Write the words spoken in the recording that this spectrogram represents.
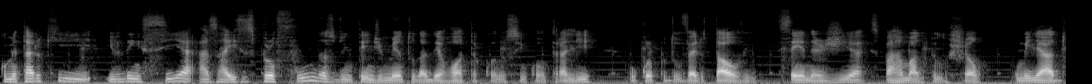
Comentário que evidencia as raízes profundas do entendimento da derrota quando se encontra ali o corpo do velho Talvin, sem energia, esparramado pelo chão, humilhado.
